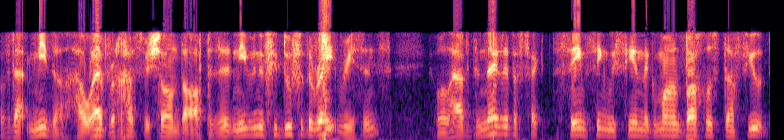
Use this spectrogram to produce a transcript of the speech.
of that midah. However, chas v'shalom the opposite, and even if you do for the right reasons, it will have the negative effect. The same thing we see in the Gemara in Brachos Daf Yud.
